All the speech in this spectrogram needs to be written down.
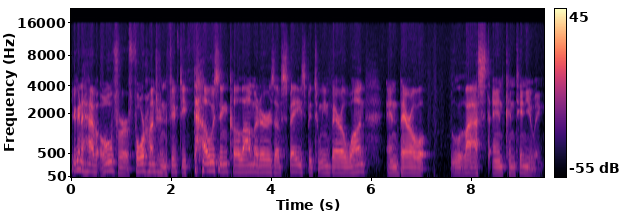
you're going to have over 450,000 kilometers of space between barrel one and barrel last and continuing.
